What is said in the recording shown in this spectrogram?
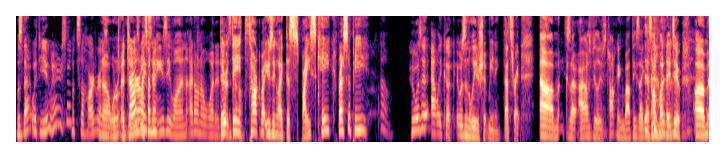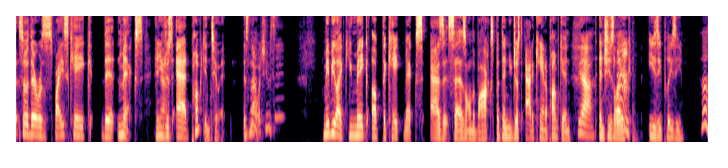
Was that with you, Harrison? What's the hard recipe? no, when, at Charles dinner on makes an easy one. I don't know what it They're- is. they though. talk about using like the spice cake recipe. oh. Who was it? Allie Cook. It was in the leadership meeting. That's right. Um, because I, I also feel he was talking about these, I guess, on Monday too. Um, so there was a spice cake that mix, and you Yeah. just add pumpkin to it. Isn't that what she was saying? Maybe like you make up the cake mix as it says on the box, but then you just add a can of pumpkin, Yeah. and she's like, hmm. easy pleasy. Huh.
